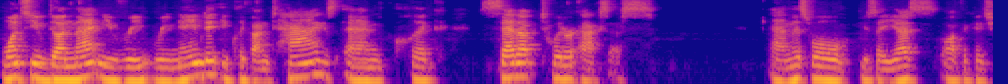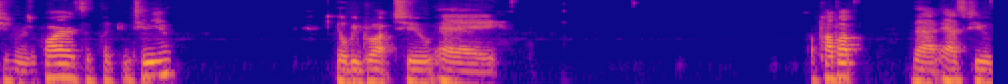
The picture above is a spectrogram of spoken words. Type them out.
once you've done that and you've re renamed it, you click on tags and click set up Twitter access. And this will, you say yes, authentication is required, so click continue. You'll be brought to a, a pop-up that asks you if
